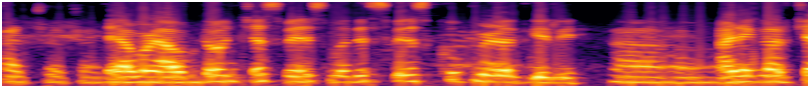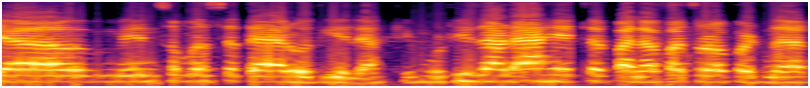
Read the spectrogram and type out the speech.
अच्छा अच्छा. त्यामुळे अपडाऊनच्या स्पेस मध्ये स्पेस खूप मिळत गेली. आणि घरच्या मेन समस्या तयार होत गेल्या की मोठी झाडं आहेत तर पालापाचोळा पडणार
